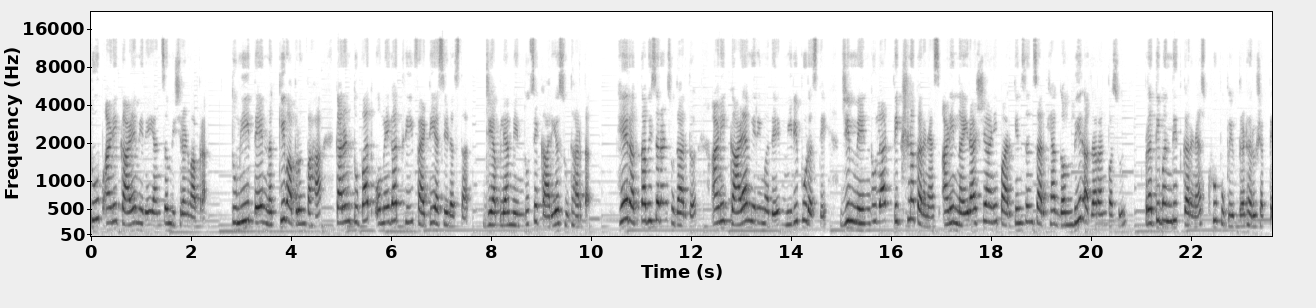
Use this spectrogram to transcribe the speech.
तूप आणि काळे मिरे यांचं मिश्रण वापरा. तुम्ही ते नक्की वापरून पहा कारण तुपात ओमेगा थ्री फॅटी ऍसिड असतात जे आपल्या मेंदूचे कार्य सुधारतात. हे रक्ताभिसरण सुधारतं आणि काळ्या मिरीमध्ये मिरीपूड असते जी मेंदूला तीक्ष्ण करण्यास आणि नैराश्य आणि पार्किन्सन सारख्या गंभीर आजारांपासून प्रतिबंधित करण्यास खूप उपयुक्त ठरू शकते.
